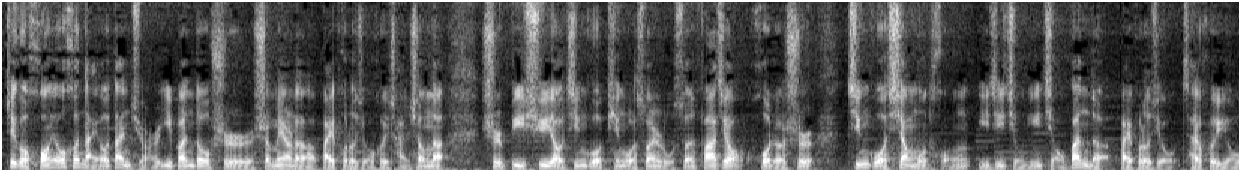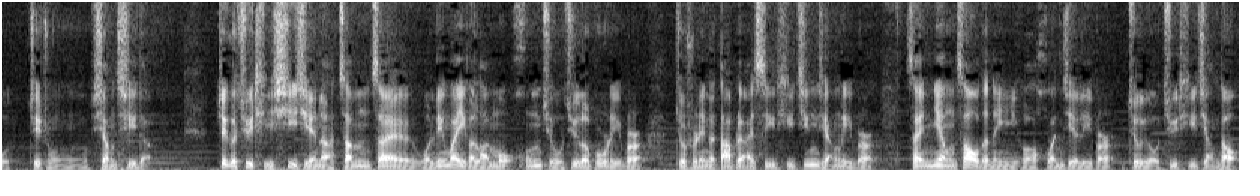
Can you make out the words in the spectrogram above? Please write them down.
这个黄油和奶油蛋卷儿一般都是什么样的白葡萄酒会产生呢？是必须要经过苹果酸乳酸发酵，或者是。经过橡木桶以及酒泥搅拌的白葡萄酒才会有这种香气的。这个具体细节呢，咱们在我另外一个栏目《红酒俱乐部》里边，就是那个 WSET 精讲里边，在酿造的那一个环节里边就有具体讲到，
